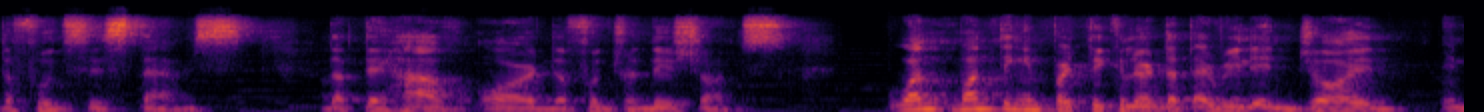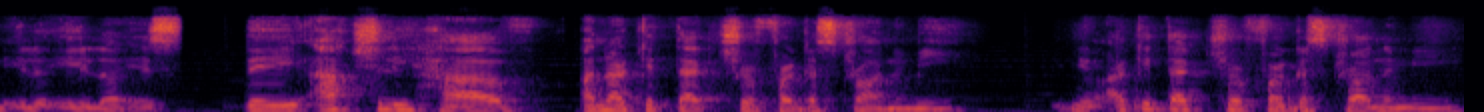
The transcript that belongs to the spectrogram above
the food systems that they have or the food traditions. One one thing in particular that I really enjoyed in Iloilo is they actually have an architecture for gastronomy. Yung architecture for gastronomy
